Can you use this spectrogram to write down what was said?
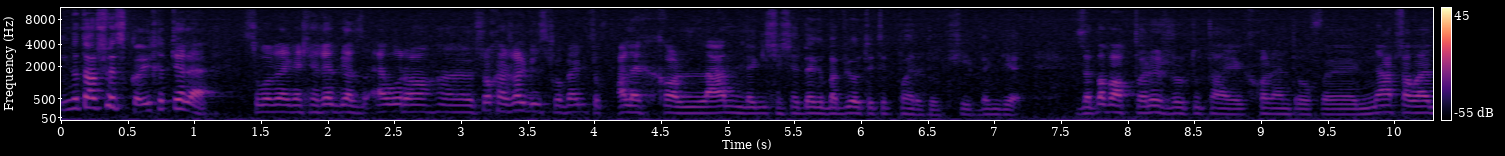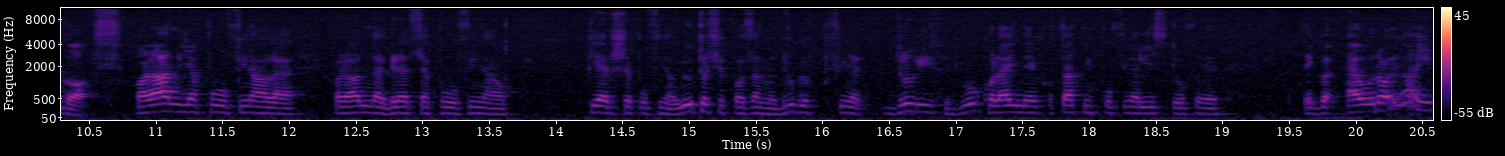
No to wszystko, i to tyle. Słowenia się żegna z euro, e, trochę żal mi Słoweńców, ale Holandia dzisiaj się będzie bawiło tutaj w Paryżu. Dzisiaj będzie zabawa w Paryżu tutaj Holendrów e, na całego. Holandia w półfinale, Holandia, Grecja półfinał, pierwszy półfinał. Jutro się poznamy drugich, drugich dwóch kolejnych, ostatnich półfinalistów e, tego euro. No i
